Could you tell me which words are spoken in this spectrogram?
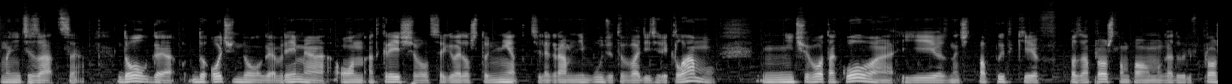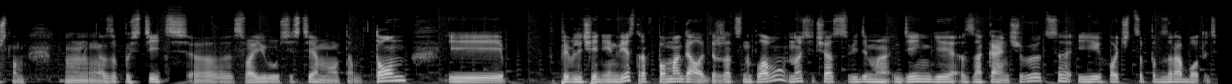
монетизация. Долгое, очень долгое время он открещивался и говорил, что нет, Telegram не будет вводить рекламу, ничего такого, и, значит, попытки в позапрошлом, по-моему, году или в прошлом запустить э, свою систему там тон и привлечение инвесторов помогало держаться на плаву, но сейчас, видимо, деньги заканчиваются и хочется подзаработать.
